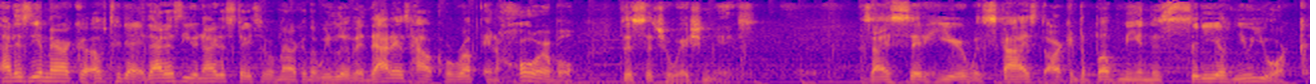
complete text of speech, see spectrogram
That is the America of today. That is the United States of America that we live in. That is how corrupt and horrible this situation is. As I sit here with skies darkened above me in this city of New York,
